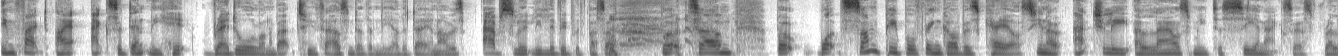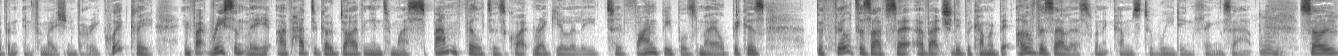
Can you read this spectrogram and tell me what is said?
In fact, I accidentally hit red all on about 2,000 of them the other day, and I was absolutely livid with myself. but, um, but what some people think of as chaos, you know, actually allows me to see and access relevant information very quickly. In fact, recently I've had to go diving into my spam filters quite regularly to find people's mail because the filters I've set have actually become a bit overzealous when it comes to weeding things out. Mm. So,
